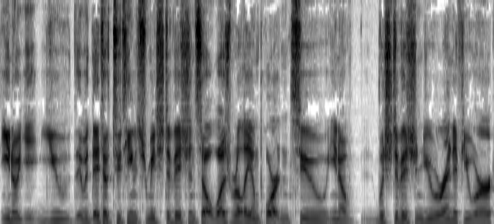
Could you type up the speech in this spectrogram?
you know, you they took two teams from each division, so it was really important to you know which division you were in. If you were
